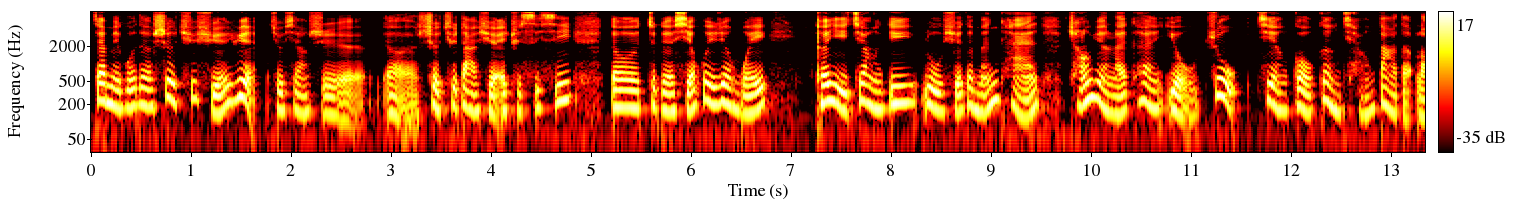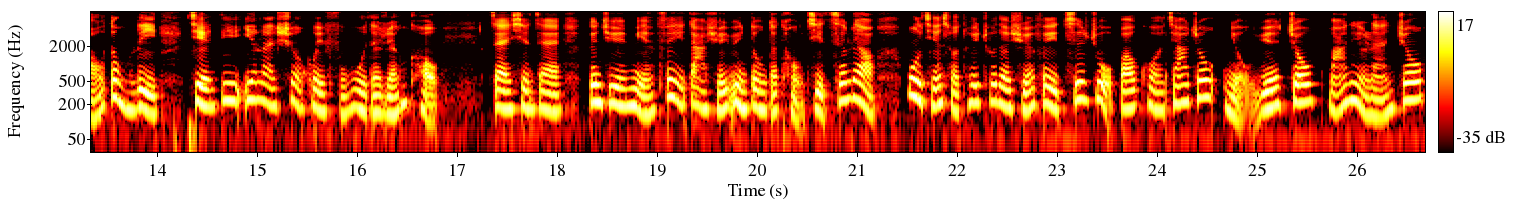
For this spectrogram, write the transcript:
在美国的社区学院，就像是呃社区大学 HCC 的这个协会认为。可以降低入学的门槛，长远来看有助建构更强大的劳动力，减低依赖社会服务的人口。在现在，根据免费大学运动的统计资料，目前所推出的学费资助包括加州、纽约州、马里兰州、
